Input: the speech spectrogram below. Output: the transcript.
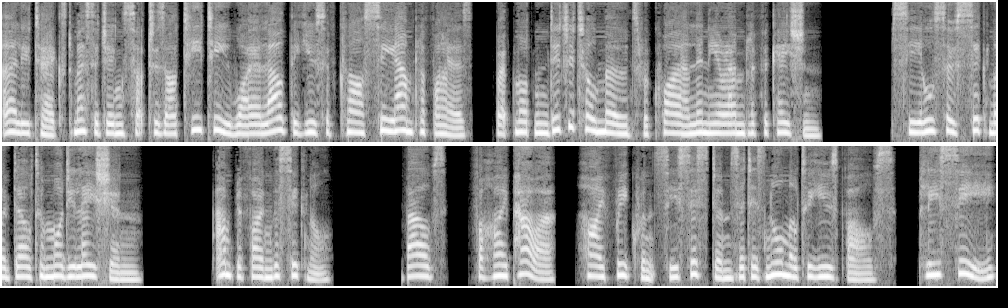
Early text messaging such as RTTY allowed the use of Class C amplifiers, but modern digital modes require linear amplification. See also sigma delta modulation. Amplifying the signal. Valves, for high power, high frequency systems it is normal to use valves. Please see,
